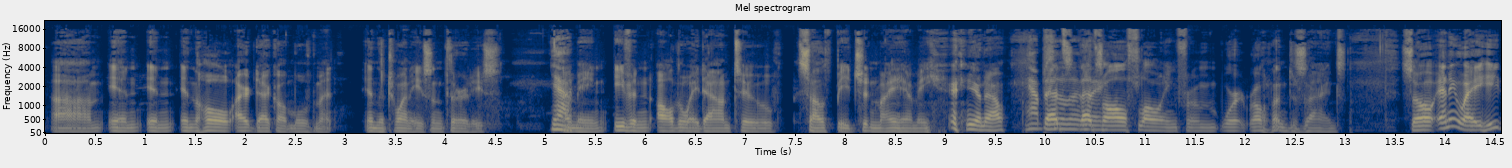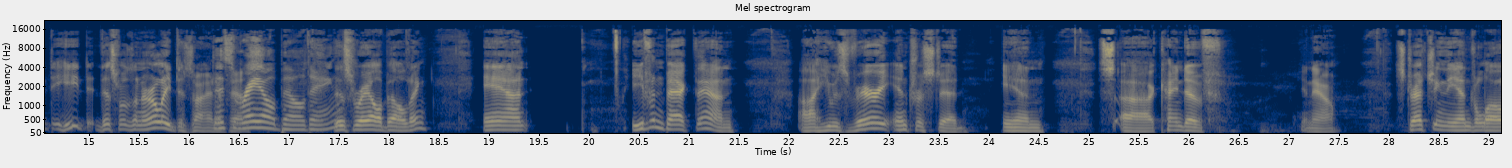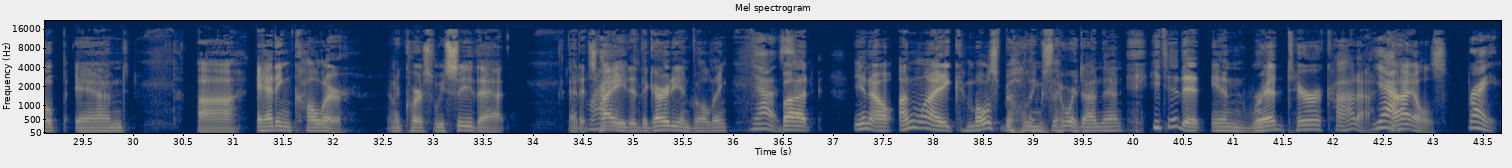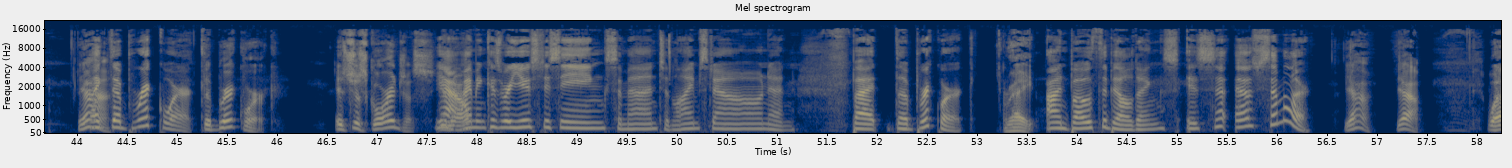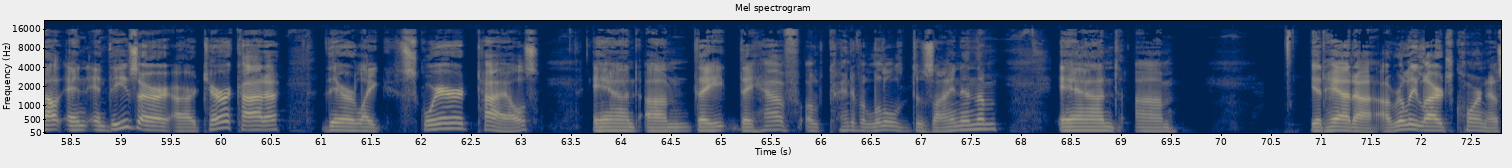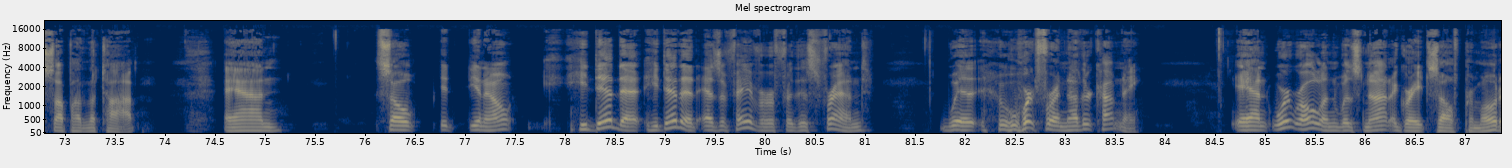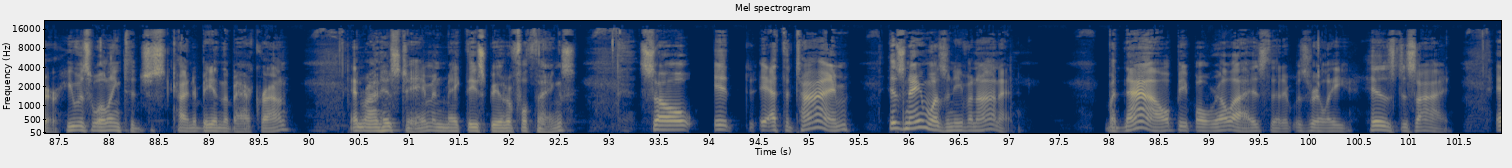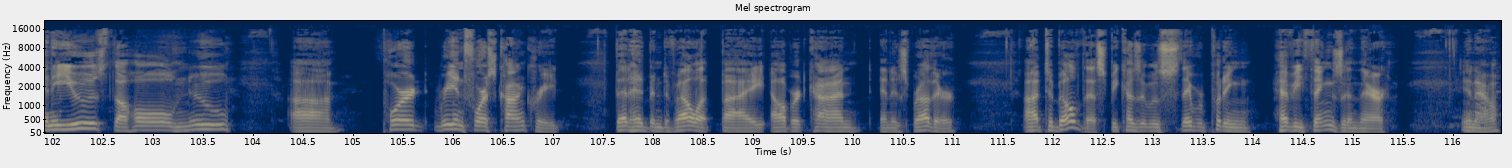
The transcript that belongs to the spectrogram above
um, in in in the whole Art Deco movement in the twenties and thirties. Yeah, I mean, even all the way down to South Beach in Miami. you know, that's that's all flowing from Wirt Rowland Designs. So anyway, he he this was an early design. of this Rayl building. this Rayl building. And even back then, uh, he was very interested in uh, kind of, you know, stretching the envelope and uh, adding color And of course, we see that at its Right. height in the Guardian building. Yes. But, you know, unlike most buildings that were done then, he did it in red terracotta Yeah. tiles. right. Yeah. Like the brickwork. the brickwork. It's just gorgeous. you Yeah, know? I mean, because we're used to seeing cement and limestone, and but the brickwork right. on both the buildings is uh, similar. Yeah, yeah. Well, and and these are are terracotta. They're like square tiles, and um, they they have a kind of a little design in them, and um, it had a, a really large cornice up on the top, and so it you know he did it he did it as a favor for this friend with who worked for another company. And Wirt Rowland was not a great self promoter. He was willing to just kind of be in the background and run his team and make these beautiful things. So it at the time, his name wasn't even on it. But now people realize that it was really his design. And he used the whole new uh, poured reinforced concrete that had been developed by Albert Kahn and his brother uh, to build this because it was they were putting heavy things in there, you know,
